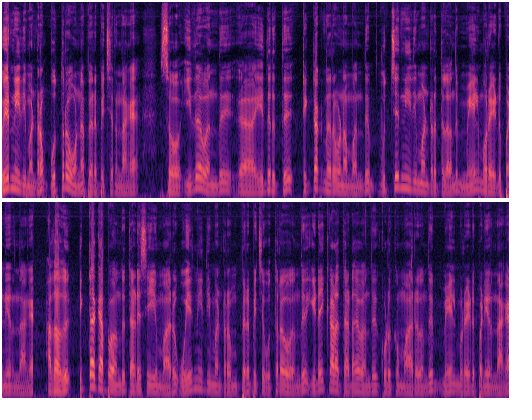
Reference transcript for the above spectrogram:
உயர்நீதிமன்றம் உத்தரவு ஒன்று பிறப்பிச்சிருந்தாங்க. ஸோ இதை வந்து எதிர்த்து டிக்டாக் நிறுவனம் வந்து உச்சநீதிமன்றத்தில் வந்து மேல்முறையீடு பண்ணியிருந்தாங்க. அதாவது டிக்டாக் ஆப்பை வந்து தடை செய்யுமாறு உயர்நீதிமன்றம் பிறப்பித்த உத்தரவு வந்து இடைக்கால தடை வந்து கொடுக்குமாறு வந்து மேல்முறையீடு பண்ணியிருந்தாங்க.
